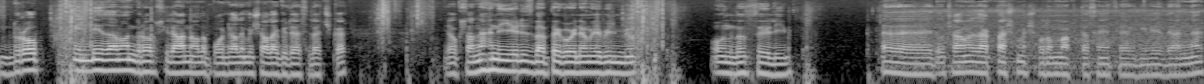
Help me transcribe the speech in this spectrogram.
Drop indiği zaman drop silahını alıp oynayalım. İnşallah güzel silah çıkar. Yoksa nane yeriz ben pek oynamayı bilmiyorum. Onu da söyleyeyim. Evet uçağımız yaklaşmış bulunmakta sayın sevgili izleyenler.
